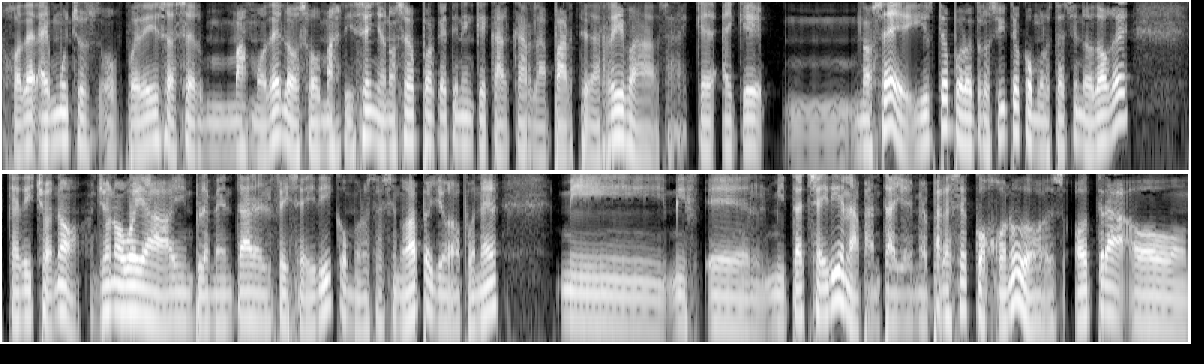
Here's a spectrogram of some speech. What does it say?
joder, hay muchos, o podéis hacer más modelos o más diseños, no sé por qué tienen que calcar la parte de arriba, o sea, hay que, hay que, mm, no sé, irte por otro sitio como lo está haciendo Doge, que ha dicho, no, yo no voy a implementar el Face ID como lo está haciendo Apple, yo voy a poner mi, mi, mi Touch ID en la pantalla, y me parece cojonudo, es otra, o,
